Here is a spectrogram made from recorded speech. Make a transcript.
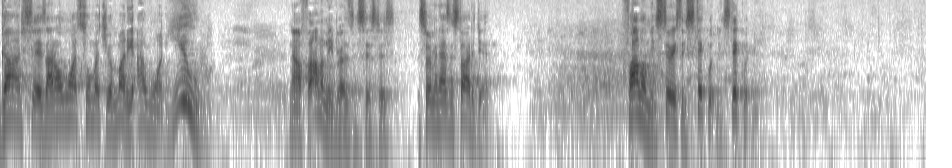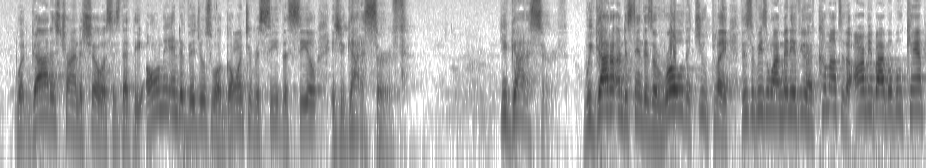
God says, I don't want so much your money, I want you. Now, follow me, brothers and sisters. The sermon hasn't started yet. follow me, seriously, stick with me, stick with me. What God is trying to show us is that the only individuals who are going to receive the seal is you got to serve. You got to serve. We got to understand there's a role that you play. This is the reason why many of you have come out to the Army Bible Boot Camp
